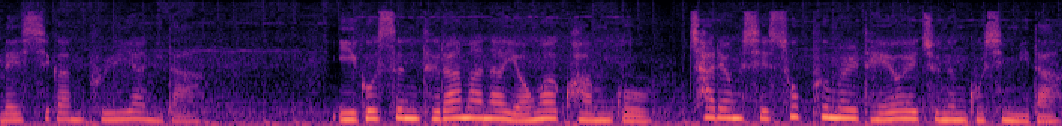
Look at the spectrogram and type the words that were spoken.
4시간 분량이다. 이곳은 드라마나 영화 광고, 촬영 시 소품을 대여해 주는 곳입니다.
